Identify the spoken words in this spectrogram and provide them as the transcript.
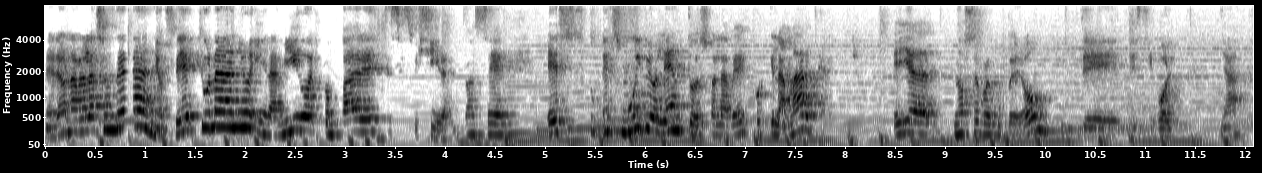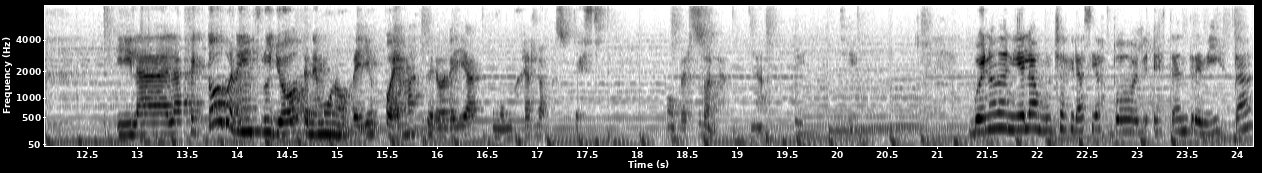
Era una relación de años, es que un año y el amigo, el compadre este se suicida. Entonces, es, es muy violento eso a la vez porque la marca, ella no se recuperó de, de ese golpe, ¿ya? Y la, la, afectó, bueno, influyó, tenemos unos bellos poemas, pero ella como mujer la pasó pésimo, como persona. Sí. Bueno, Daniela, muchas gracias por esta entrevista.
